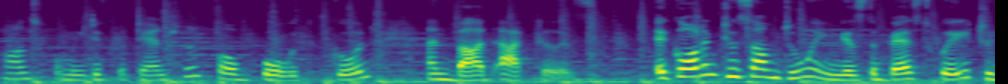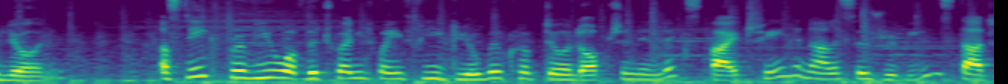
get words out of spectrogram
transformative potential for both good and bad actors. According to some, doing is the best way to learn. A sneak preview of the 2023 Global Crypto Adoption Index by Chainalysis reveals that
